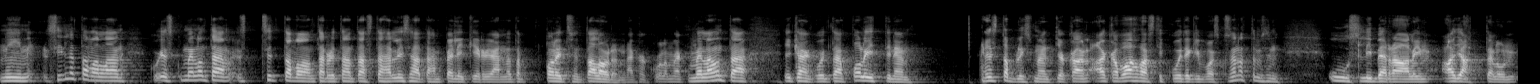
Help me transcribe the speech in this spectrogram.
Niin sillä tavallaan, kun, kun meillä on tämä, sitten tavallaan tarvitaan taas tähän lisää tähän pelikirjaan näitä poliittisen talouden näkökulmia. Kun meillä on tämä ikään kuin tämä poliittinen establishment, joka on aika vahvasti kuitenkin, voisiko sanoa tämmöisen uusliberaalin ajattelun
